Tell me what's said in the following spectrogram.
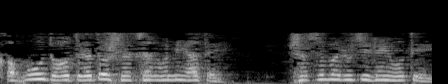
कबूत होते तो सत्संग में नहीं आते। सत्संग में रुचि नहीं होती।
